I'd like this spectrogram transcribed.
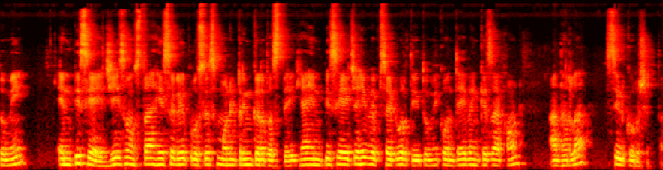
तुम्ही एन पी सी आय जी संस्था ही सगळी प्रोसेस मॉनिटरिंग करत असते ह्या एन पी सी आयच्याही वेबसाईटवरती तुम्ही कोणत्याही बँकेचं अकाउंट आधारला सीड करू शकता.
